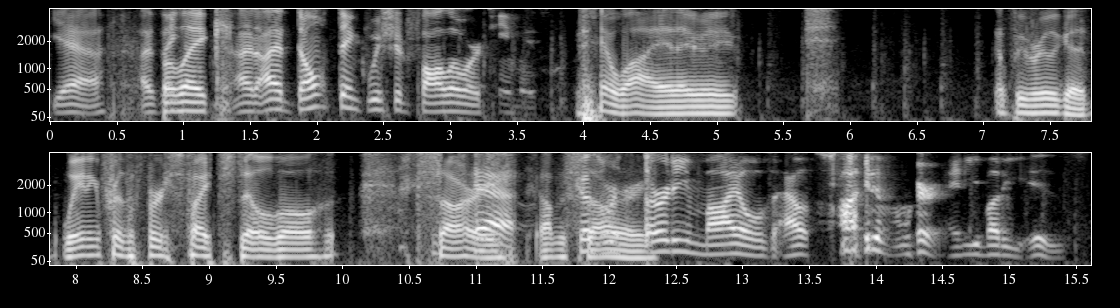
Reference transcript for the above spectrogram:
Yeah, I think. But like I, I don't think we should follow our teammates. why? They really It'll be really good. Waiting for the first fight still, lol. Sorry. Yeah, I'm Because sorry. we're 30 miles outside of where anybody is.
